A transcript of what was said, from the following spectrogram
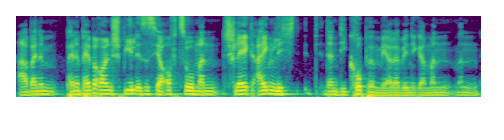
Aber bei einem Pen-and-Paper-Rollenspiel ist es ja oft so, man schlägt eigentlich dann die Gruppe mehr oder weniger. Man, man,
